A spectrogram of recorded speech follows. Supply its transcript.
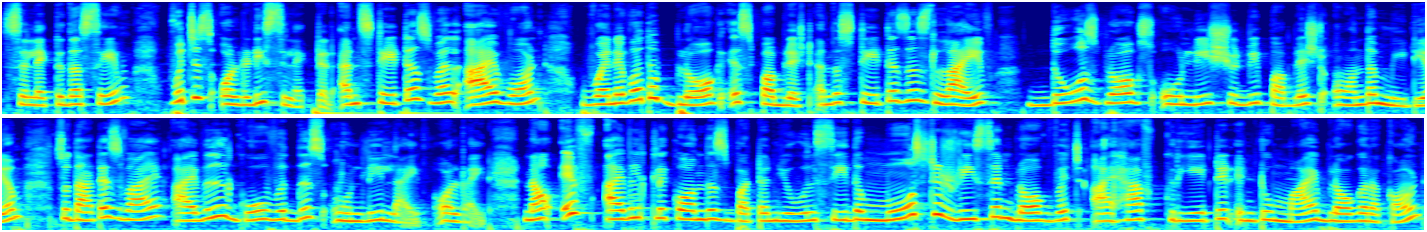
select the same which is already selected. And status well I want whenever the blog is published and the status is live those blogs only should be published on the medium. So that is why I will go with this only live. Alright now if I will click on this button you will see the most recent blog which I have created into my blogger account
